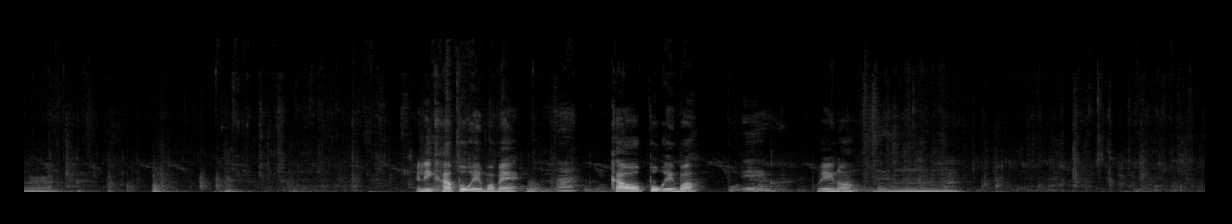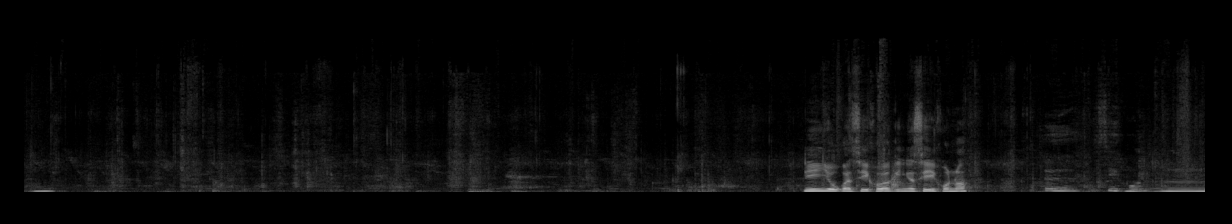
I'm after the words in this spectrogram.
อืม อันนี้ข้าวปลูกเองบ่แม่ฮะข้าวปลูกเองบ่ปลูกเองปลูกเองเนาะอืมนี่อยู่กันสี่คนก็กินกันสี่คนเนาะเออสี่คนอืม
